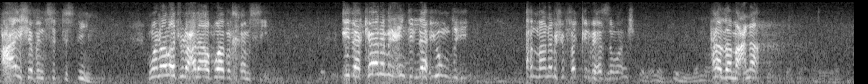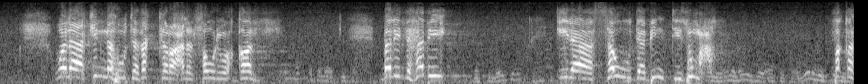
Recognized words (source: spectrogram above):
عائشة بنت ست سنين وأنا رجل على أبواب الخمسين. إذا كان من عند الله يمضي أما أنا مش مفكر بها الزواج هذا معناه. ولكنه تذكر على الفور وقال بل اذهبي إلى سود بنت زمعة فقد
